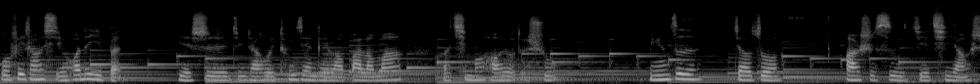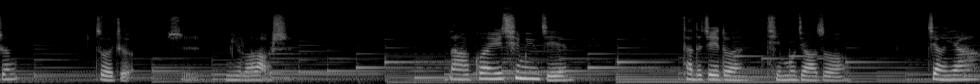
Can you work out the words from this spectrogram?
我非常喜欢的一本，也是经常会推荐给老爸老妈和亲朋好友的书，名字叫做《二十四节气养生》，作者是米罗老师。那关于清明节，它的这段题目叫做“降压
